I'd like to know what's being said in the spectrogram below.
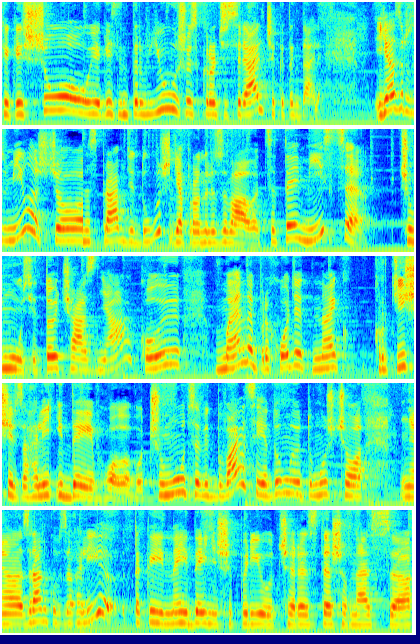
якесь шоу, якесь інтерв'ю, щось коротше, серіальчик і так далі. І я зрозуміла, що насправді душ я проаналізувала це те місце чомусь і той час дня, коли в мене приходять най Крутіші взагалі ідеї в голову. Чому це відбувається? Я думаю, тому що е, зранку взагалі такий найідейніший період через те, що в нас е,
